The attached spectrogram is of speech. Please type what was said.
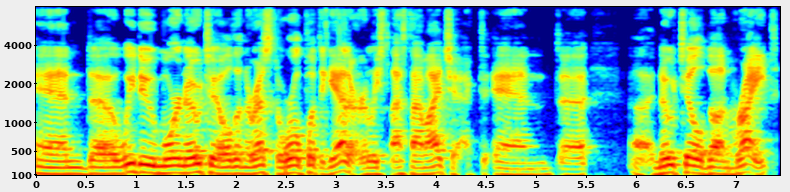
and uh, we do more no-till than the rest of the world put together. At least last time I checked, and uh, uh, no-till done right,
